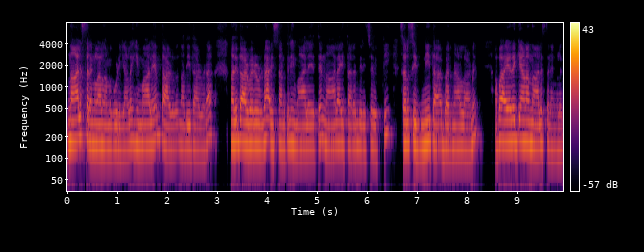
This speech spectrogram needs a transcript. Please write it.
നാല് സ്ഥലങ്ങളാണ് നമുക്ക് പിടിക്കാനുള്ളത്. ഹിമാലയം താഴ്വ നദി താഴ്വര. നദി താഴ്വരയുടെ അടിസ്ഥാനത്തിൽ ഹിമാലയത്തെ നാലായി തരം തിരിച്ച വ്യക്തി സർ സിഡ്നി ബെർണാളിലാണ് അപ്പൊ ഏതൊക്കെയാണ് ആ നാല് സ്ഥലങ്ങൾ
